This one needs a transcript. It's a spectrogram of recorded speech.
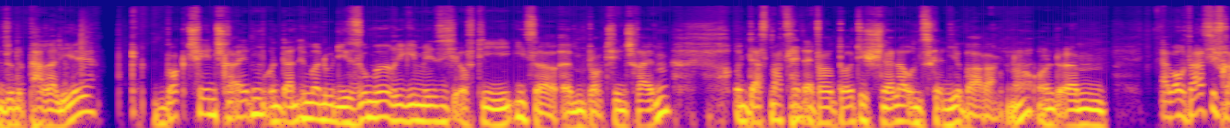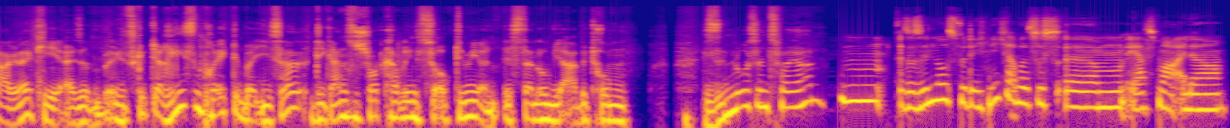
in so eine Parallel-Blockchain schreiben und dann immer nur die Summe regelmäßig auf die Ether-Blockchain ähm, schreiben. Und das macht es halt einfach deutlich schneller und skalierbarer. Ne? Und ähm, aber auch da ist die Frage, ne? okay, also es gibt ja Riesenprojekte bei Ether, die ganzen Shortcomings zu optimieren. Ist dann irgendwie Arbitrum sinnlos in zwei Jahren? Hm, also sinnlos würde ich nicht, aber es ist ähm, erstmal eine,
